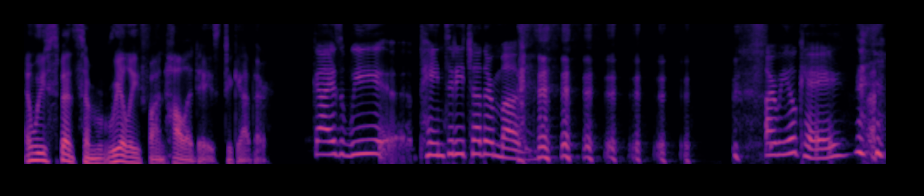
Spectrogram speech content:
and we've spent some really fun holidays together. Guys, we painted each other mugs. Are we okay?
